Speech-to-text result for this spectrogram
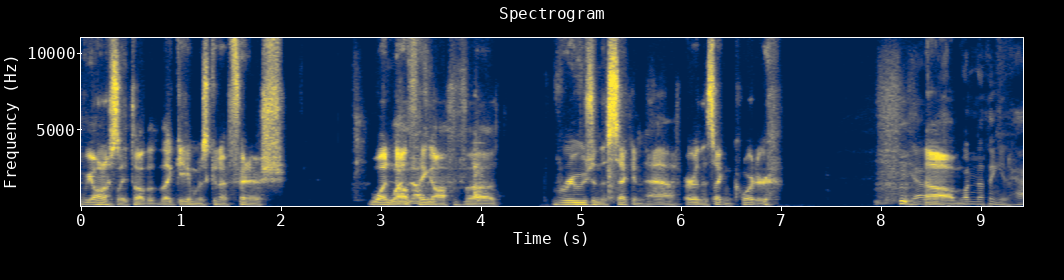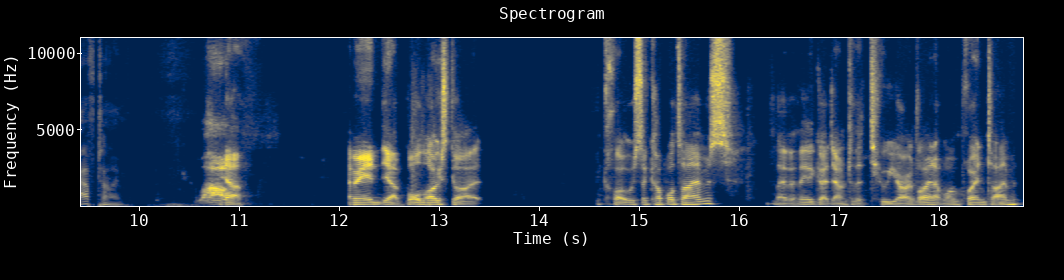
we honestly thought that that game was going to finish one, one nothing, off of uh, Rouge in the second half or in the second quarter. Yeah, um, one nothing at halftime. Wow. Yeah. I mean, yeah, Bulldogs got close a couple times. Like I think they got down to the two yard line at one point in time.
